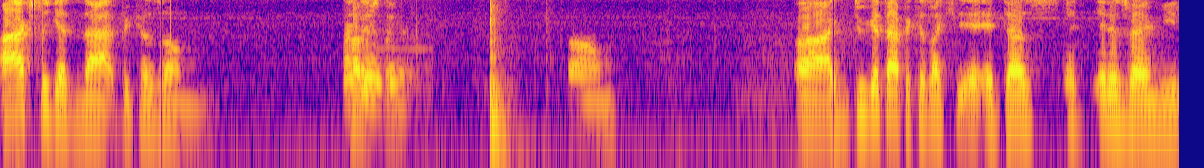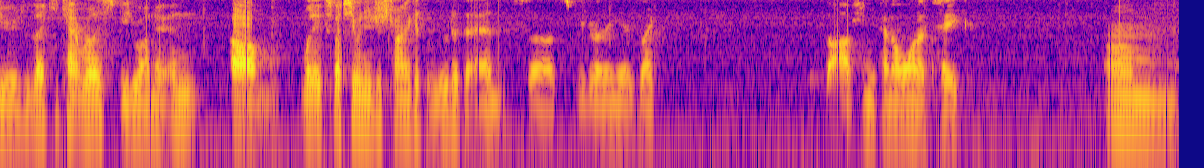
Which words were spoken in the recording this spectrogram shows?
I actually get that because um, I how to explain it? Um, uh, I do get that because like it, it does it, it is very metered. Like you can't really speed run it, and um, when especially when you're just trying to get the loot at the end, it's, uh, speed running is like the option you kind of want to take. Um,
